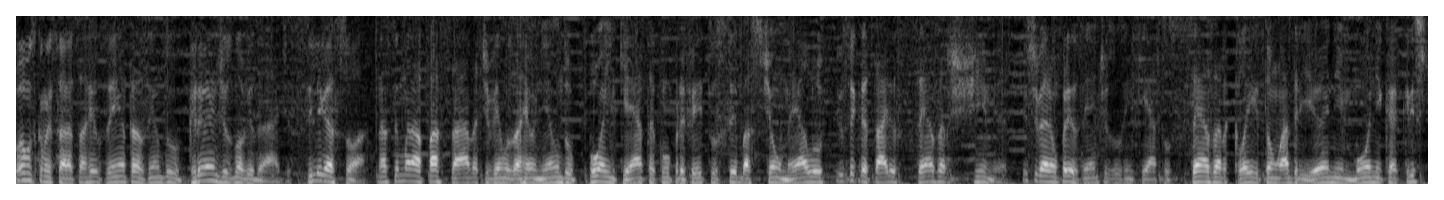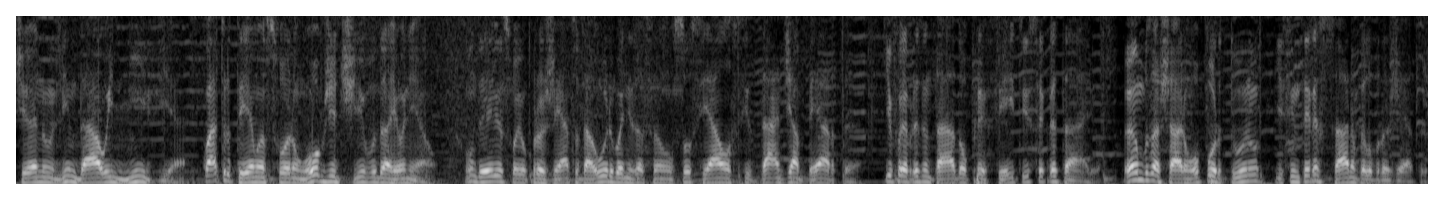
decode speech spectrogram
Vamos começar essa resenha trazendo grandes novidades. Se liga só, na semana passada tivemos a reunião do Pô Inquieta com o prefeito Sebastião Melo e o secretário César Schimmer. Estiveram presentes os inquietos César Clayton, Adriane, Mônica, Cristiano, Lindau e Nívia. Quatro temas foram o objetivo da reunião. Um deles foi o projeto da urbanização social Cidade Aberta, que foi apresentado ao prefeito e secretário. Ambos acharam oportuno e se interessaram pelo projeto.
